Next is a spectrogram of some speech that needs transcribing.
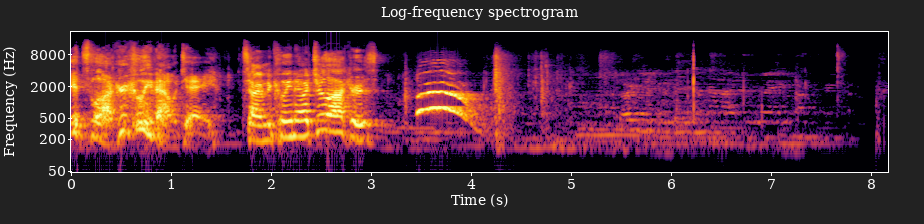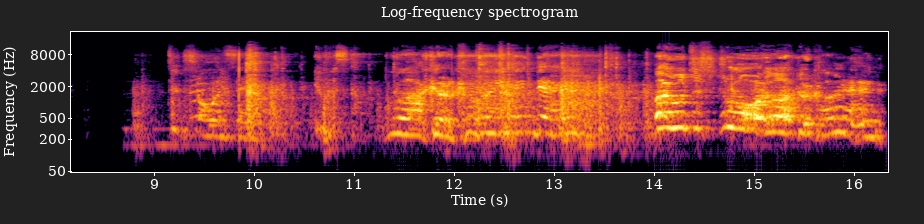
It's locker clean out day. Time to clean out your lockers. Did someone say it was locker cleaning day? I will destroy locker cleaning.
